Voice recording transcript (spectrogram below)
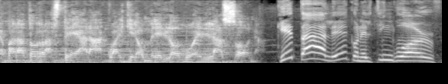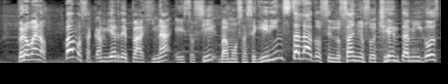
aparato rastreará a cualquier hombre lobo en la zona. ¿Qué tal, eh? Con el Teen Wolf. Pero bueno, vamos a cambiar de página. Eso sí, vamos a seguir instalados en los años 80, amigos,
